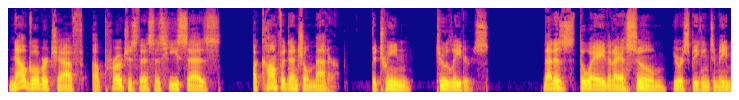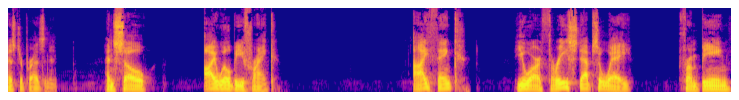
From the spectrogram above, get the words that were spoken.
Now Gorbachev approaches this as he says, a confidential matter between two leaders. That is the way that I assume you are speaking to me, Mr. President. And so I will be frank. I think you are three steps away from being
